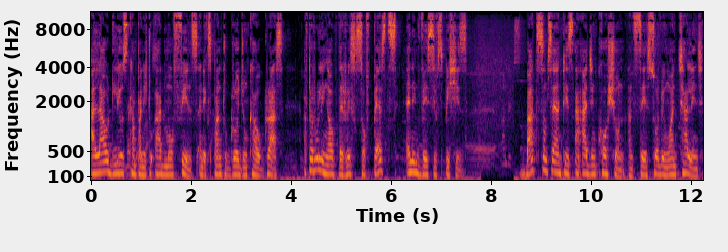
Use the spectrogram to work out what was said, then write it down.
allowed Liu's company to add more fields and expand to grow Juncao grass after ruling out the risks of pests and invasive species. But some scientists are urging caution and say solving one challenge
